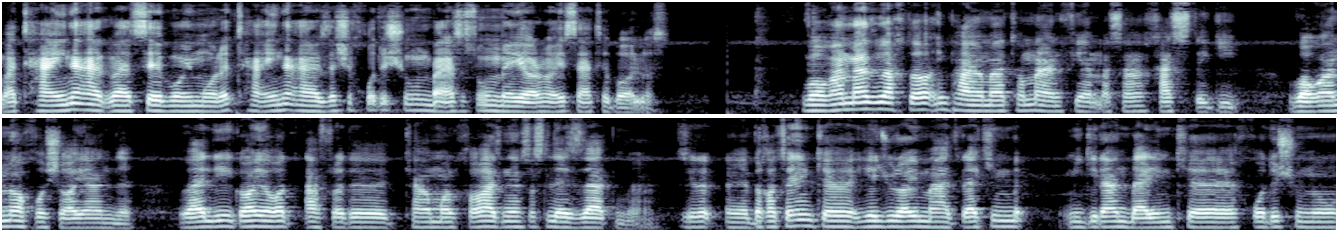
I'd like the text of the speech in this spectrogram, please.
و تعیین و سومین مورد تعیین ارزش خودشون بر اساس اون معیارهای سطح بالاست. واقعا بعضی وقتا این پیامدها منفی هم مثلا خستگی. واقعا ناخوشاینده ولی گاهی اوقات افراد کمال خواه از این احساس لذت می‌برن. زیرا به خاطر اینکه یه جورایی مدرکی می‌گیرن بر اینکه خودشونو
